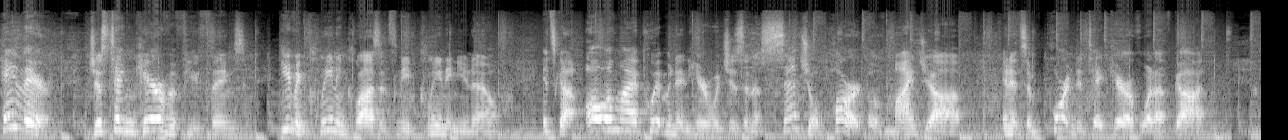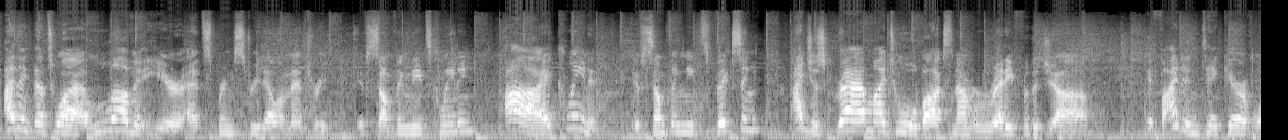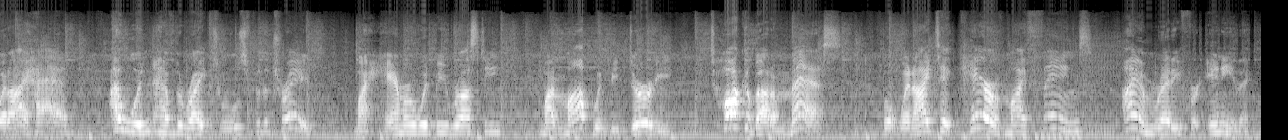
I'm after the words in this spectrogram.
Hey there! Just taking care of a few things. Even cleaning closets need cleaning, you know. It's got all of my equipment in here, which is an essential part of my job, and it's important to take care of what I've got. I think that's why I love it here at Spring Street Elementary. If something needs cleaning, I clean it. If something needs fixing, I just grab my toolbox and I'm ready for the job. If I didn't take care of what I had, I wouldn't have the right tools for the trade. My hammer would be rusty, my mop would be dirty. Talk about a mess! But when I take care of my things, I am ready for anything.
